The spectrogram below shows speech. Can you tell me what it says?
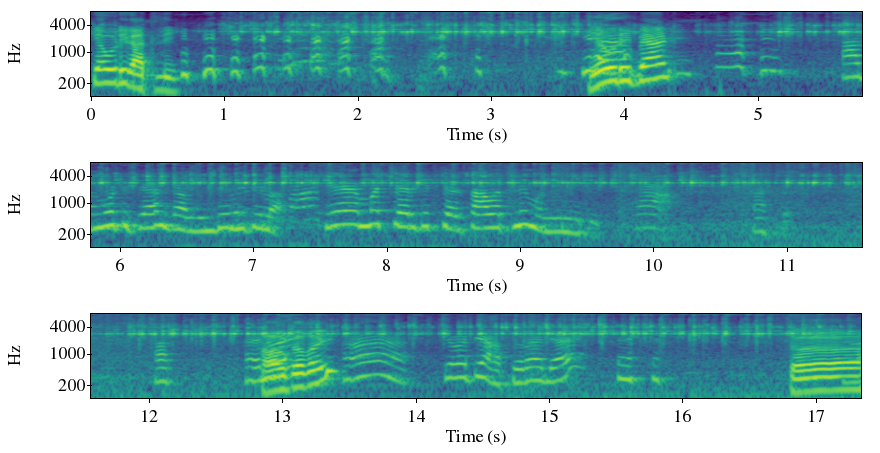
केवढी घातली. एवढी पॅन्ट? आज मोठी पॅन्ट घालून दिली तिला. हे मच्छर गिच्छर चावत नाही म्हणून मी हा. है हो? का बाई? हा. तेव्हा ते हसू राहिल्या तर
